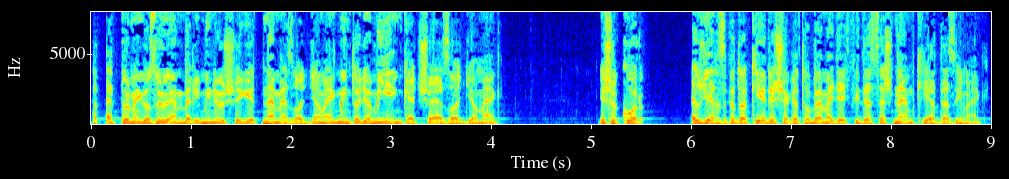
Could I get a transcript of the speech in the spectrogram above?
Hát ettől még az ő emberi minőségét nem ez adja meg, mint hogy a miénket se ez adja meg. És akkor ez ugyanezeket a kérdéseket, ha bemegy egy Fideszes, nem kérdezi meg.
